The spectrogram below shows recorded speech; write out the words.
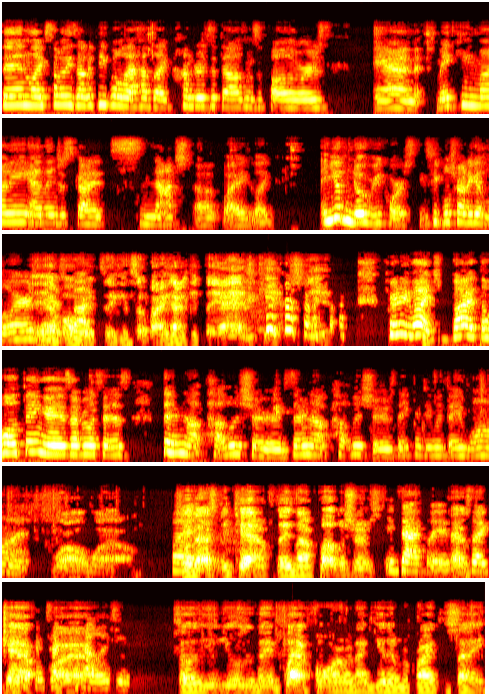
then like some of these other people that had like hundreds of thousands of followers and making money and then just got it snatched up by like and you have no recourse. These people try to get lawyers Yeah, I'm thinking somebody got to get their ass kicked. Pretty much. But the whole thing is everyone says they're not publishers. They're not publishers. They can do what they want. Wow, wow. But so that's the cap. They're not publishers. exactly. That's, that's like the cap. fucking Wow. technicality. So you using their platform and I get them the right to say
